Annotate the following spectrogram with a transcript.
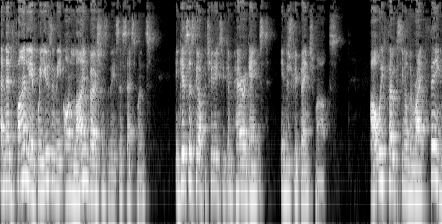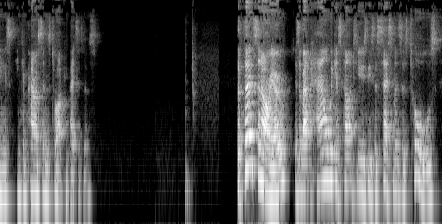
And then finally, if we're using the online versions of these assessments, it gives us the opportunity to compare against industry benchmarks. Are we focusing on the right things in comparisons to our competitors? The third scenario is about how we can start to use these assessments as tools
